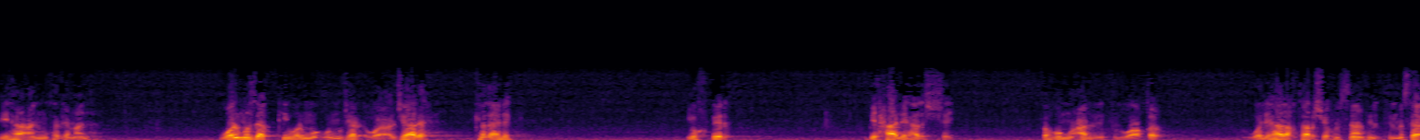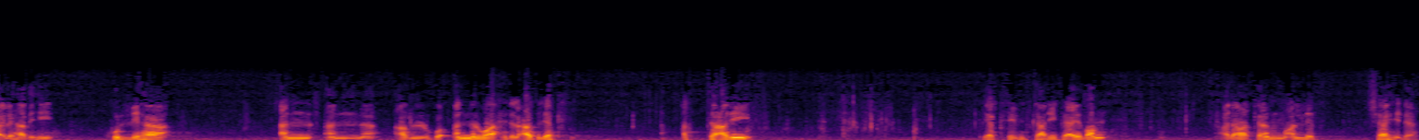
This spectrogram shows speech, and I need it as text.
بها عن المترجم عنها. والمزكي والجارح كذلك يخبر بحال هذا الشيء فهو معرف في الواقع. ولهذا اختار الشيخ الإسلام في المسائل هذه كلها أن أن أن الواحد العدل يكفي. التعريف يكفي في التعريف أيضا على كلام المؤلف شاهدان.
